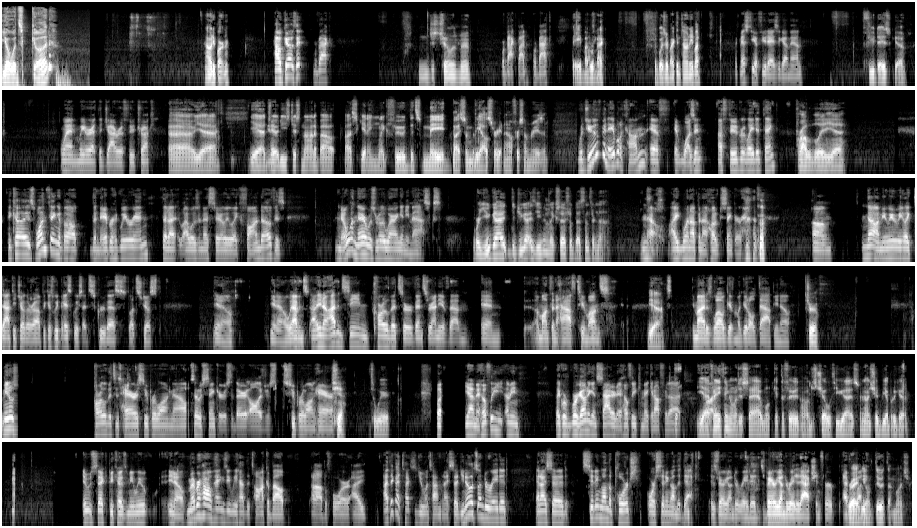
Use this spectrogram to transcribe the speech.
Yo, what's good? Howdy, partner. How goes it? We're back. I'm just chilling, man. We're back, bud. We're back. Hey, bud, we're back. The boys are back in town, hey, bud. We missed you a few days ago, man. A few days ago. When we were at the gyro food truck. Oh, yeah. Yeah, Jody's just not about us getting like food that's made by somebody else right now for some reason. Would you have been able to come if it wasn't a food related thing? Probably, yeah. Because one thing about the neighborhood we were in that I, I wasn't necessarily like fond of is no one there was really wearing any masks. Were you guys, did you guys even like social distance or not? No, I went up and I hugged Sinker. um, no, I mean we we like dapped each other up because we basically said, "Screw this, let's just," you know, you know, we haven't, uh, you know, I haven't seen Karlovitz or Vince or any of them in a month and a half, two months. Yeah, You might as well give them a good old dap, you know. true. I mean, it was Karlovitz's hair is super long now. So is Sinker's. They're all have just super long hair. Yeah, it's weird. But yeah, I man. Hopefully, I mean, like we're we're going against Saturday. Hopefully, you can make it out for that. Yeah, if anything, I'll just say I won't get the food. I'll just chill with you guys and I should be able to go. It was sick because I mean, we, you know, remember how Hanczy we had the talk about uh, before? I I think I texted you one time and I said, you know, it's underrated, and I said sitting on the porch or sitting on the deck is very underrated. It's very underrated action for everybody. Right, we don't do it that much.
